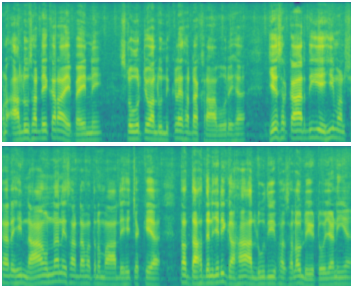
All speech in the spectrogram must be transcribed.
ਹੁਣ ਆਲੂ ਸਾਡੇ ਘਰ ਆਏ ਪਏ ਨੇ ਸਟੋਰ ਚੋਂ ਆਲੂ ਨਿਕਲਿਆ ਸਾਡਾ ਖਰਾਬ ਹੋ ਰਿਹਾ। ਜੇ ਸਰਕਾਰ ਦੀ ਇਹੀ ਮਨਸ਼ਾ ਰਹੀ ਨਾ ਉਹਨਾਂ ਨੇ ਸਾਡਾ ਮਤਲਬ ਮਾਲ ਇਹ ਚੱਕਿਆ ਤਾਂ 10 ਦਿਨ ਜਿਹੜੀ ਗਾਹਾਂ ਆਲੂ ਦੀ ਫਸਲ ਆ ਉਹ ਲੇਟ ਹੋ ਜਾਣੀ ਹੈ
